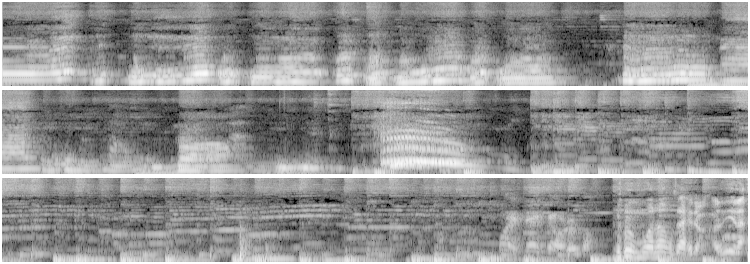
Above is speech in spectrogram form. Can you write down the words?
้ เดินนางน้องได้ใส่เข่าเลยบ่มัวท้องใส่ดอกอันนี้ละ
